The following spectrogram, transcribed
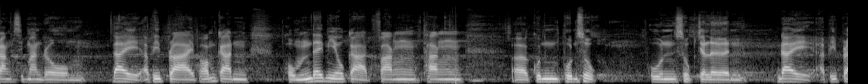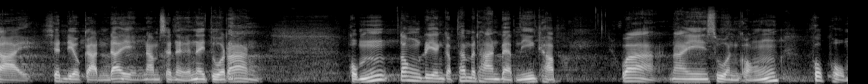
รังสิมันโรม ได้อภิปราย พร้อมกันผมได้มีโอกาสฟังทางคุณพูนสุขภูนสุขเจริญ ได้อภิปราย เช่นเดียวกันได้นำเสนอในตัวร่าง ผมต้องเรียนกับท่านประธานแบบนี้ครับ ว่าในส่วนของพวกผม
